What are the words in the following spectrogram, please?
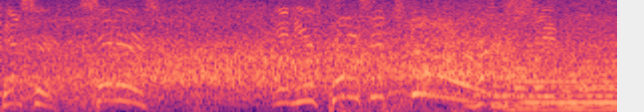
Boeser centers. And here's Pettersson. Scores!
